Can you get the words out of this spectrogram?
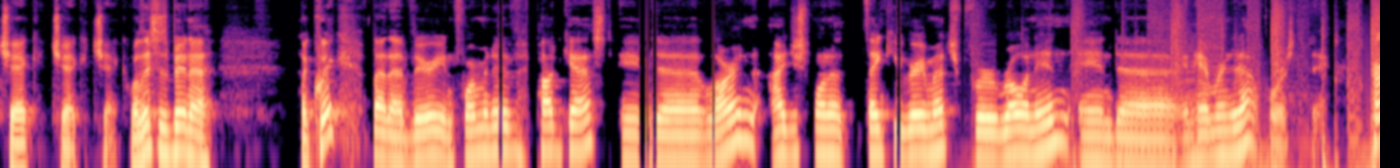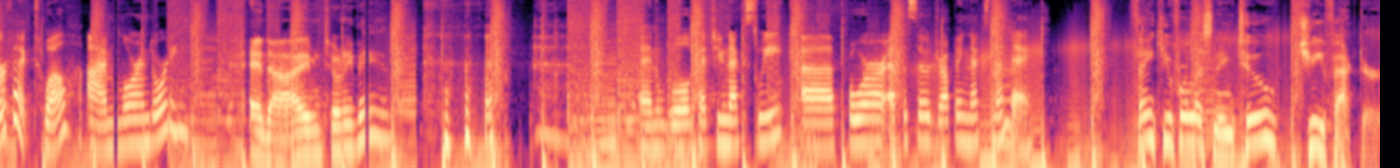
Check, check, check. Well, this has been a a quick but a very informative podcast. And uh, Lauren, I just want to thank you very much for rolling in and uh, and hammering it out for us today. Perfect. Well, I'm Lauren Doherty. And I'm Tony Van. and we'll catch you next week uh, for our episode dropping next Monday. Thank you for listening to G Factor.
